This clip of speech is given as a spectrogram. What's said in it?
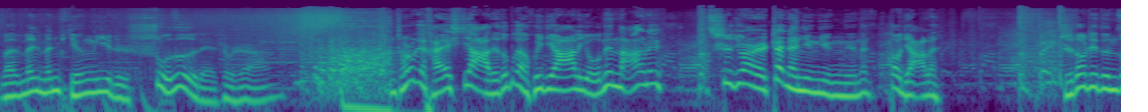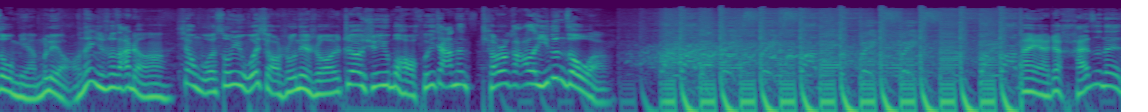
文文文凭，一纸数字的，是不是？你瞅瞅，给孩子吓得都不敢回家了。有那拿着试卷战战兢兢的，那到家了，知道这顿揍免不了。那你说咋整？像我宋玉，我小时候那时候，这要学习不好，回家那条儿嘎子一顿揍啊。哎呀，这孩子的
